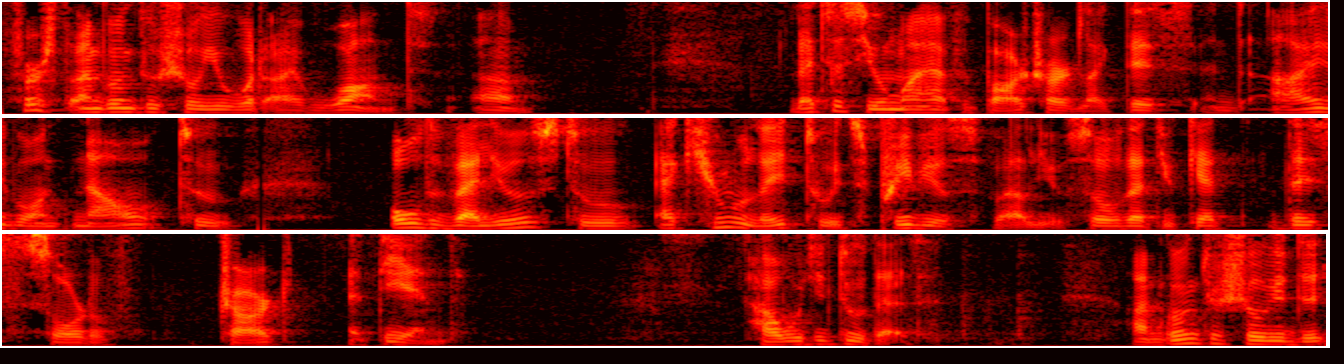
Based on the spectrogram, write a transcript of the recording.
First I'm going to show you what I want. Um, let's assume I have a bar chart like this and I want now to all the values to accumulate to its previous value so that you get this sort of chart at the end. How would you do that? I'm going to show you the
